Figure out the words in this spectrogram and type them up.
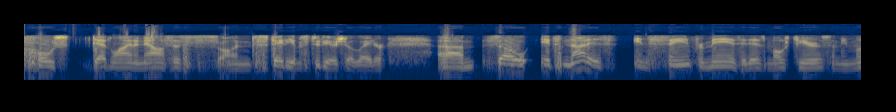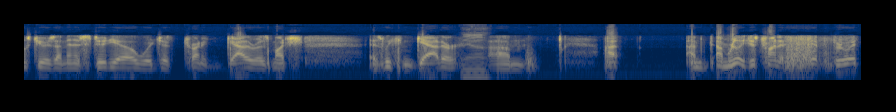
post deadline analysis on Stadium Studio Show later. Um, so it's not as insane for me as it is most years. I mean, most years I'm in a studio. We're just trying to gather as much as we can gather. Yeah. Um, I'm I'm really just trying to sift through it,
